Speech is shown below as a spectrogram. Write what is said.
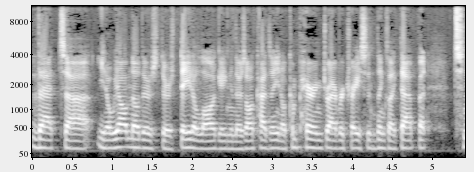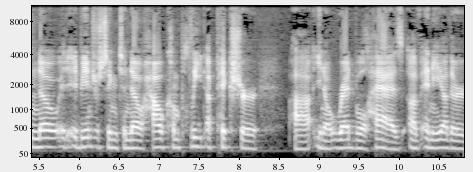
that. Uh, you know, we all know there's there's data logging and there's all kinds of you know comparing driver traces and things like that. But to know, it, it'd be interesting to know how complete a picture uh, you know Red Bull has of any other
